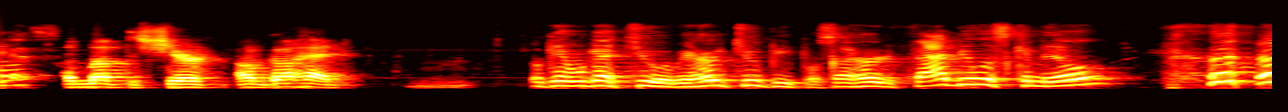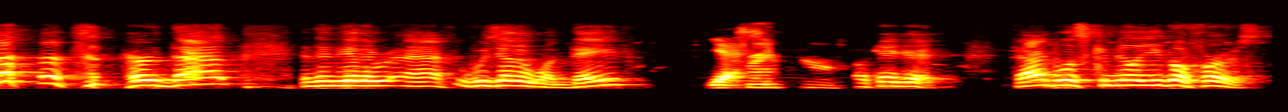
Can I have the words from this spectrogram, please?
yes. I'd love to share. Oh, go ahead. Okay, we got two. We heard two people. So I heard Fabulous Camille Heard that? And then the other, uh, who's the other one? Dave? Yes. Okay, good. Fabulous Camille, you go first.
